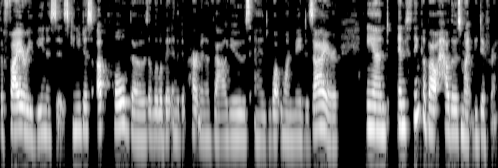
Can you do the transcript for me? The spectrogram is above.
the fiery Venuses, can you just uphold those a little bit in the department of values and what one may desire? And, and think about how those might be different.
